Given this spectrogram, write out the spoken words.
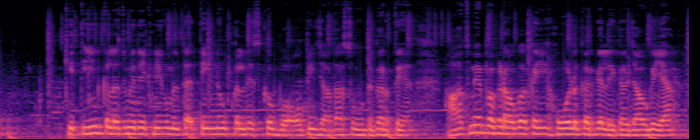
कि तीन कलर्स में देखने को मिलता है, तीनों कलर इसको बहुत ही ज़्यादा सूट करते हैं। हाथ में पकड़ा होगा, कहीं होल्ड करके लेकर जाओगे यार।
